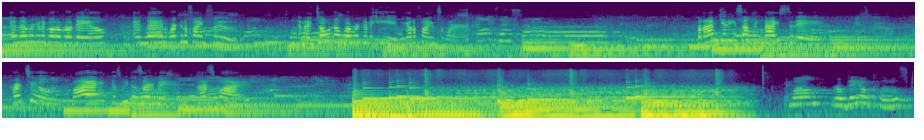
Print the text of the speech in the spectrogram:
And then we're gonna go to Rodeo. And then we're gonna find food. And I don't know where we're gonna eat. We gotta find somewhere. But I'm getting something nice today. Her too. Why? Because we deserve it. That's why. Well, Rodeo closed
